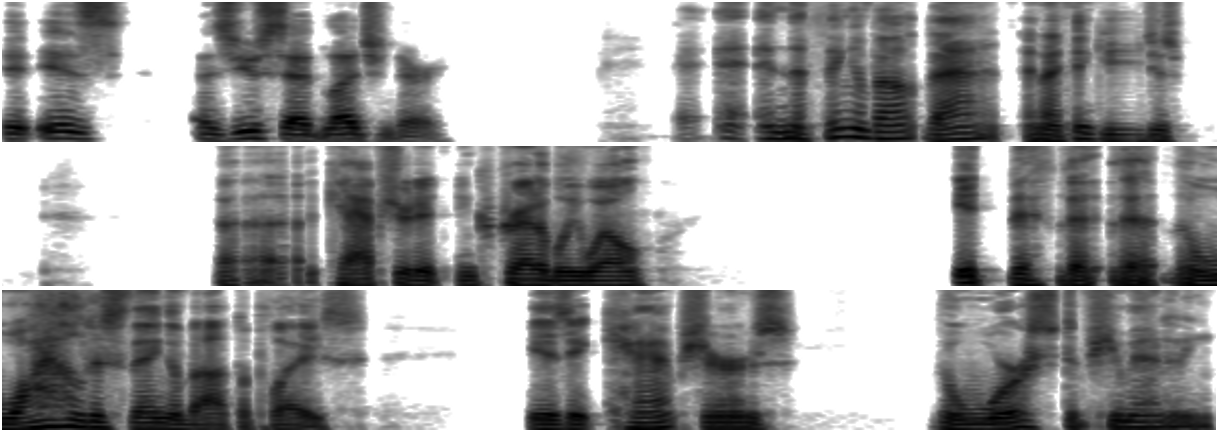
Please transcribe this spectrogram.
it is, as you said, legendary and the thing about that, and I think you just uh, captured it incredibly well. It the, the the the wildest thing about the place is it captures the worst of humanity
